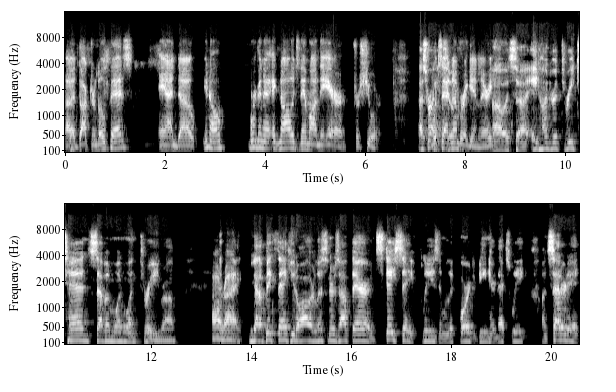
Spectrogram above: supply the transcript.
uh, Dr. Lopez. And, uh, you know, we're going to acknowledge them on the air for sure. That's right. What's that so, number again, Larry? Oh, it's uh, 800 310 7113, Rob. All right. We got a big thank you to all our listeners out there and stay safe, please. And we look forward to being here next week on Saturday at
